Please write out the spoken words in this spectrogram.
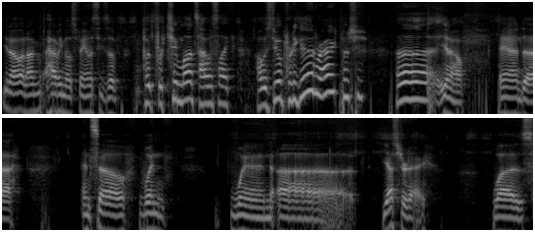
you know, and I'm having those fantasies of, but for two months I was like, I was doing pretty good, right? Don't you? Uh, you know, and uh, and so when when uh, yesterday was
